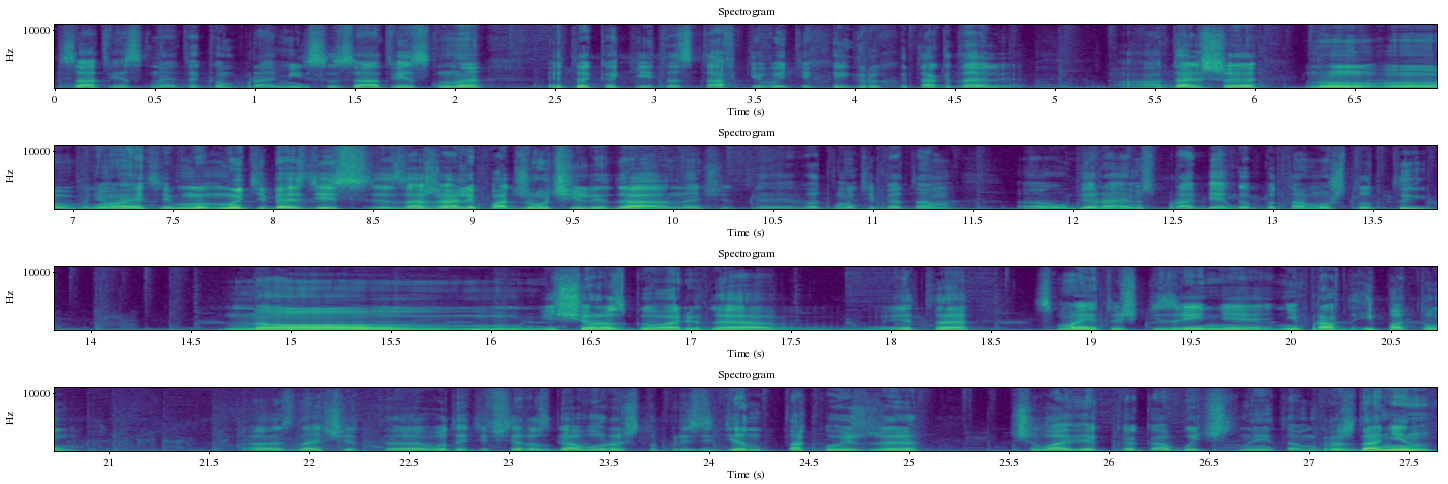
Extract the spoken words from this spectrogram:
соответственно это компромиссы, соответственно это какие-то ставки в этих играх и так далее. А дальше, ну, э, понимаете, мы, мы тебя здесь зажали, поджучили, да, значит, вот мы тебя там убираем с пробега, потому что ты. Но еще раз говорю, да, это с моей точки зрения неправда. И потом, э, значит, э, вот эти все разговоры, что президент такой же человек, как обычный там гражданин,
